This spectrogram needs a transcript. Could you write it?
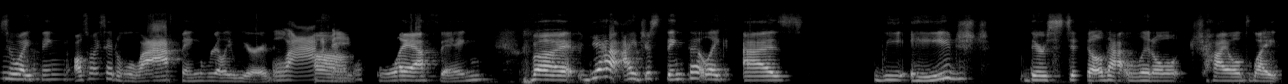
So I think also I said laughing really weird. Laughing. Um, laughing. But yeah, I just think that like as we aged, there's still that little childlike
